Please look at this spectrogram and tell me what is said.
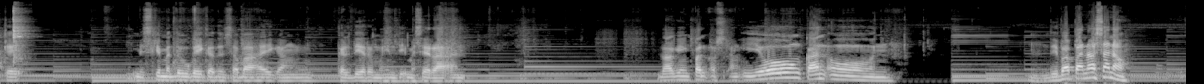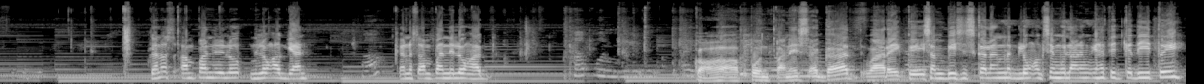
Okay. Miski madugay ka dun sa bahay kang kaldero mo hindi masiraan. Laging panos ang iyong kanon. Hmm, di ba panos ano? Kanos ang panilong nilongag yan? Ha? Kanos ang panilongag? Kapon Kahapon, panis agad. Wari ko, isang bisis ka lang naglungag simula nung ihatid ka dito eh.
